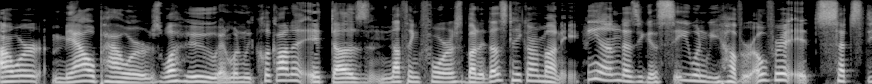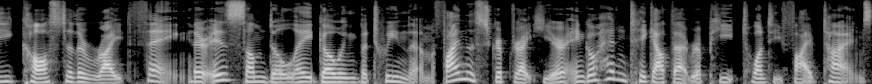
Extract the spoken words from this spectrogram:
our meow powers, woohoo. And when we click on it, it does nothing for us, but it does take our money. And as you can see, when we hover over it, it sets the cost to the right thing. There is some delay going between them. Find the script right here and go ahead and take out that repeat 25 times.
